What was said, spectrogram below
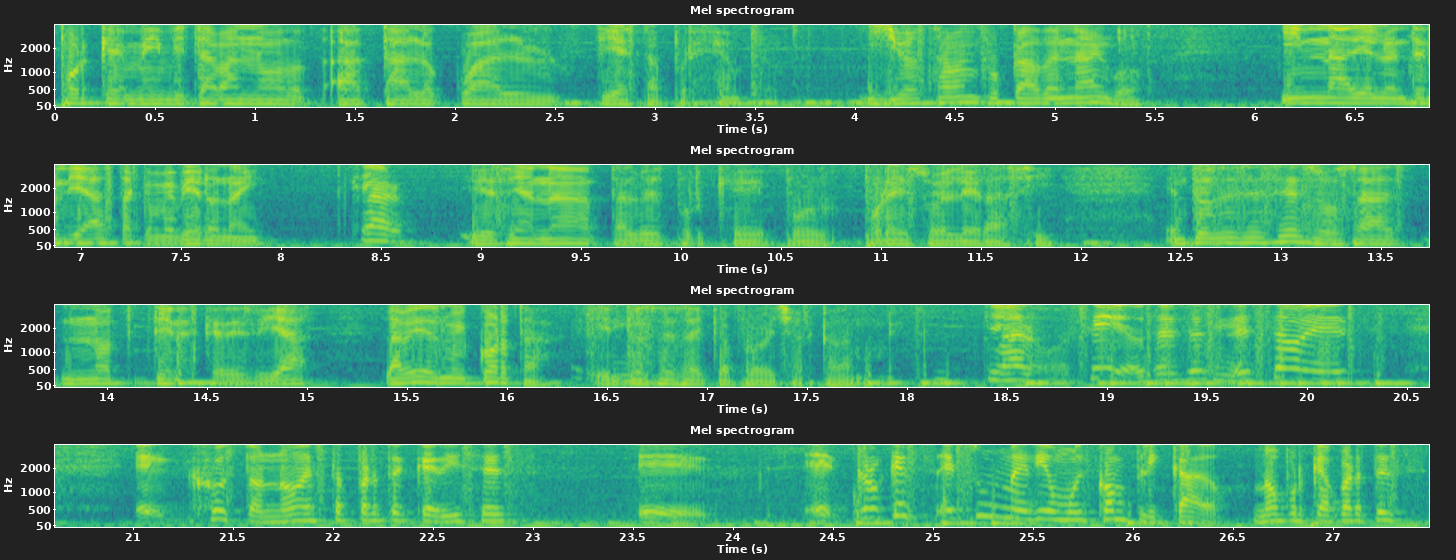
porque me invitaban a tal o cual fiesta, por ejemplo. Y yo estaba enfocado en algo y nadie lo entendía hasta que me vieron ahí. Claro. Y decían, nada, tal vez porque por, por eso él era así. Entonces es eso, o sea, no te tienes que desviar. La vida es muy corta, y entonces hay que aprovechar cada momento. Claro, sí, o sea, eso es, eso es eh, justo, ¿no? Esta parte que dices, eh, eh, creo que es, es un medio muy complicado, ¿no? Porque aparte es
